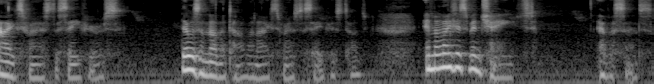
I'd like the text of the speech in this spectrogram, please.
I experienced the Savior's. There was another time when I experienced the Savior's touch. And my life has been changed ever since.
